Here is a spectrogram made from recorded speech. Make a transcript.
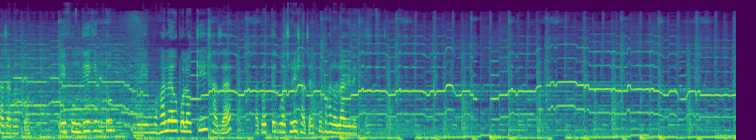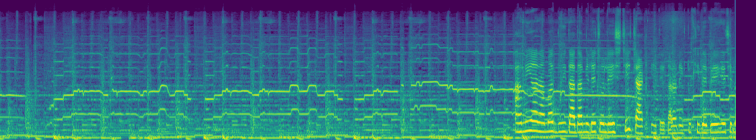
সাজানোর পর। এই ফুল দিয়ে কিন্তু এই মহালয়া উপলক্ষেই সাজায় আর প্রত্যেক বছরই সাজায়। খুব ভালো লাগে দেখতে। আমি আর আমার দুই দাদা মিলে চলে এসেছি চাট খেতে, কারণ একটু খিদে পেয়ে গেছিল,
